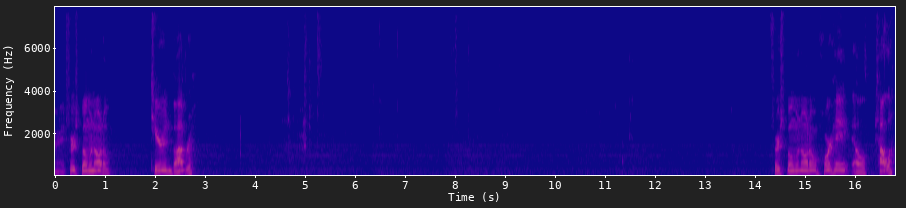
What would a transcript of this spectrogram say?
right, first Bowman Auto, Terrin Vavra. First Bowman Auto, Jorge Alcala.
